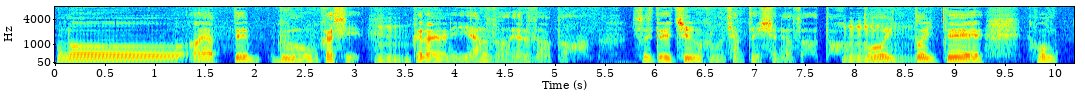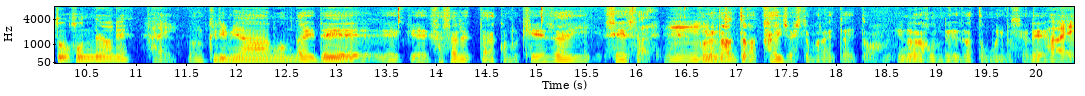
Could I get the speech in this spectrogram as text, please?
この、ああやって軍を動かし、ウクライナにやるぞ、やるぞと。そして中国もちゃんと一緒だぞと。こう言っといて、本当、本音はね、はい、あのクリミア問題で、えー、課されたこの経済制裁、これをなんとか解除してもらいたいと。いうのが本音だと思いますよね。はい、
